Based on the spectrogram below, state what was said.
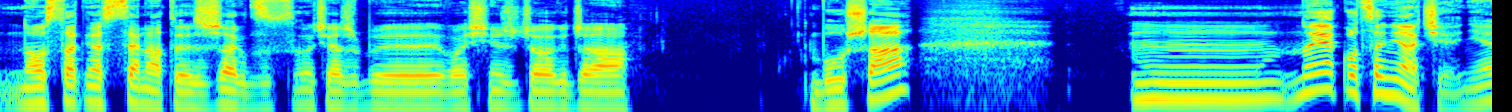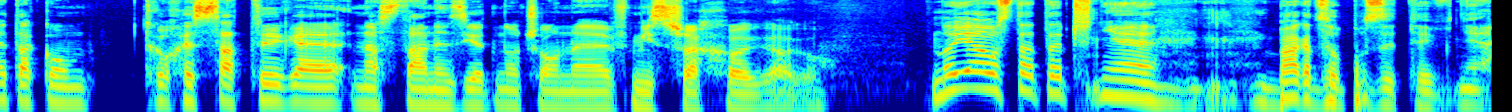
No ostatnia scena to jest żart chociażby właśnie z George'a Busha. Mm, No jak oceniacie, nie? Taką trochę satyrę na Stany Zjednoczone w Mistrzach Horroru. No ja ostatecznie bardzo pozytywnie,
